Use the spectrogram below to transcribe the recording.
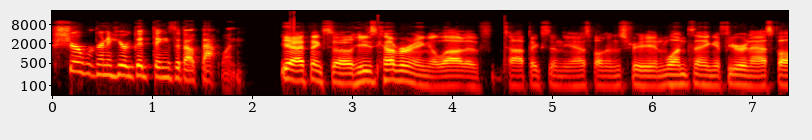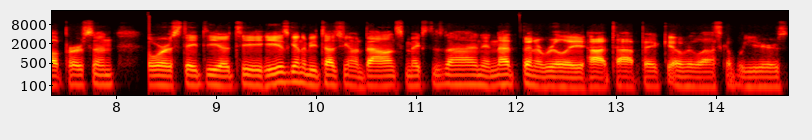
sure we're going to hear good things about that one. Yeah, I think so. He's covering a lot of topics in the asphalt industry. And one thing, if you're an asphalt person or a state DOT, he is going to be touching on balanced mix design. And that's been a really hot topic over the last couple years.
